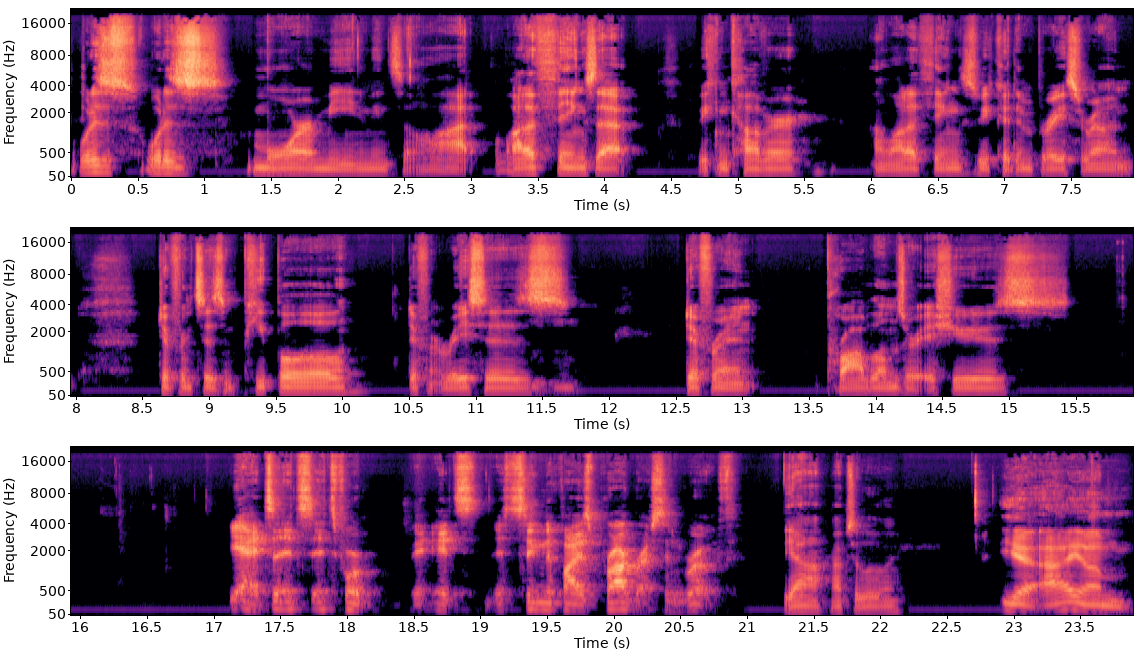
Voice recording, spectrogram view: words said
What is what does more mean? It means a lot. A lot of things that we can cover. A lot of things we could embrace around differences in people, different races, different problems or issues. Yeah, it's it's it's for it's it signifies progress and growth. Yeah, absolutely. Yeah, I um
